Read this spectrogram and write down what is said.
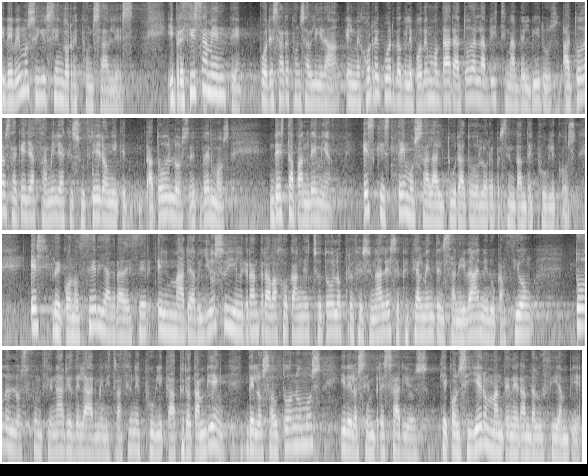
y debemos seguir siendo responsables. Y precisamente por esa responsabilidad, el mejor recuerdo que le podemos dar a todas las víctimas del virus, a todas aquellas familias que sufrieron y a todos los enfermos de esta pandemia, es que estemos a la altura todos los representantes públicos. Es reconocer y agradecer el maravilloso y el gran trabajo que han hecho todos los profesionales, especialmente en sanidad, en educación, todos los funcionarios de las administraciones públicas, pero también de los autónomos y de los empresarios que consiguieron mantener Andalucía en pie.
